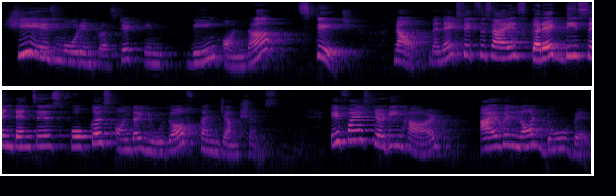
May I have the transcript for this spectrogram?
she is more interested in being on the stage. Now, the next exercise, correct these sentences, focus on the use of conjunctions. If I study hard, I will not do well.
